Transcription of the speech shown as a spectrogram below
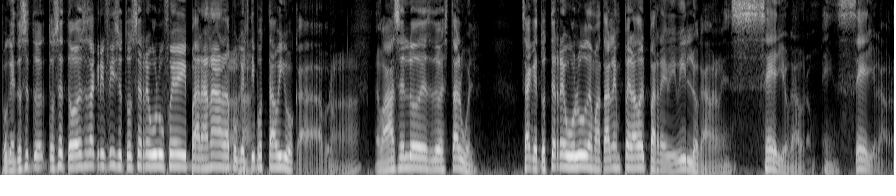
Porque entonces, to- entonces todo ese sacrificio, todo ese revolú fue para nada, porque el tipo está vivo, cabrón. Ajá. Me vas a hacer lo de, lo de Star Wars. O sea, que todo este revolú de matar al emperador para revivirlo, cabrón. En serio, cabrón. En serio, cabrón.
